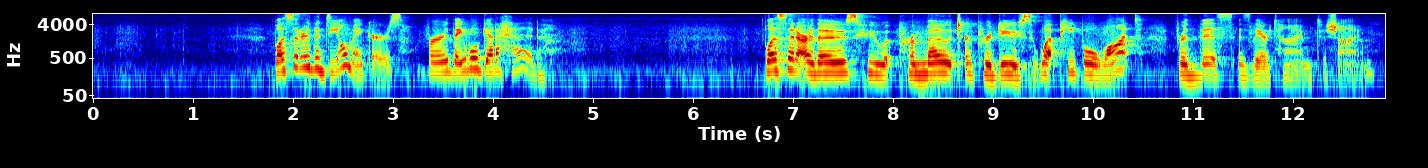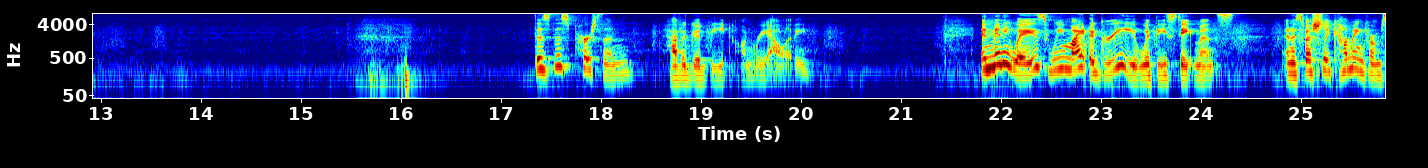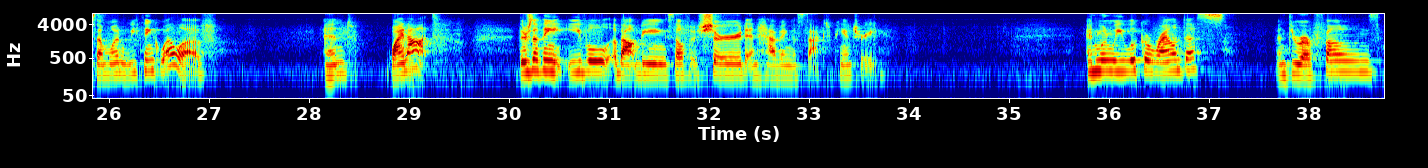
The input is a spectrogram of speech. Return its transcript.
Blessed are the deal makers, for they will get ahead. Blessed are those who promote or produce what people want, for this is their time to shine. Does this person have a good beat on reality? In many ways, we might agree with these statements, and especially coming from someone we think well of. And why not? There's nothing evil about being self assured and having a stocked pantry. And when we look around us and through our phones,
